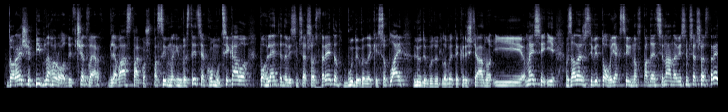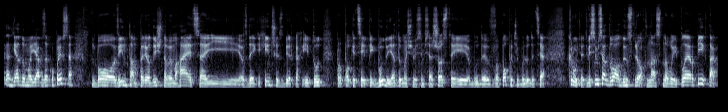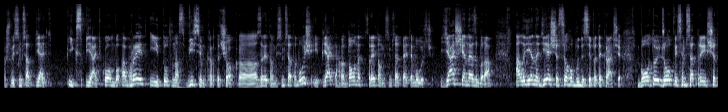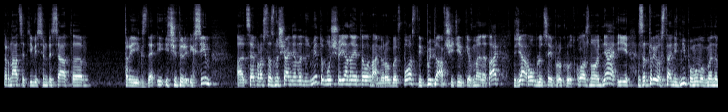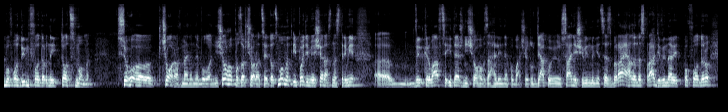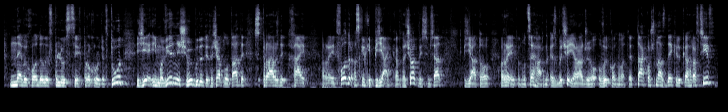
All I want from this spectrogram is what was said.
До речі, під нагороди в четвер для вас також пасивна інвестиція. Кому цікаво, погляньте на 86 рейтинг, буде великий суплай. Люди будуть ловити Кріштіану і Месі. І в залежності від того, як сильно впаде ціна на 86 рейтинг, я думаю, я б закупився, бо він там періодично вимагається і в деяких інших збірках. І тут, поки цей пік буде, я думаю, що 86-й буде в попиті, бо люди це крутять. 82 один з трьох в нас новий плеєр пік, також 85 X5 комбо апгрейд, і тут в нас 8 карточок е, з рейтом 80 або вище, і 5 гарантованих з рейтом 85 або вище. Я ще не збирав, але є надія, що з цього буде сипати краще. Бо той джок 83 14 і 80 е, 3XD і і 4X7. А це просто знущання над людьми, тому що я на телеграмі робив пост і питав, чи тільки в мене так. Я роблю цей прокрут кожного дня, і за три останні дні, по-моєму, в мене був один фодерний тоц момент. Сього вчора в мене не було нічого, позавчора цей тоц момент, і потім я ще раз на стрімі е, відкривав це і теж нічого взагалі не побачив. Тут дякую Сані, що він мені це збирає, але насправді ви навіть по фодеру не виходили в плюс цих прокрутів. Тут є імовірність, що ви будете хоча б лутати справжній хай рейд фодер, оскільки 5 карточок 85-го рейтингу. Це гарно. СБЧ, я раджу його виконувати. Також у нас декілька гравців.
